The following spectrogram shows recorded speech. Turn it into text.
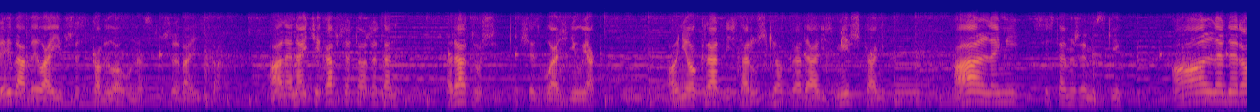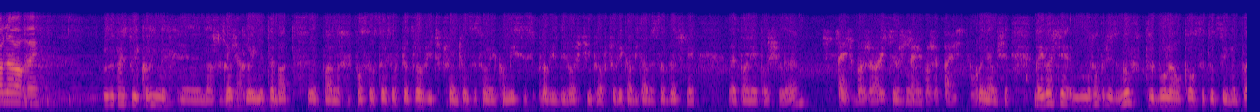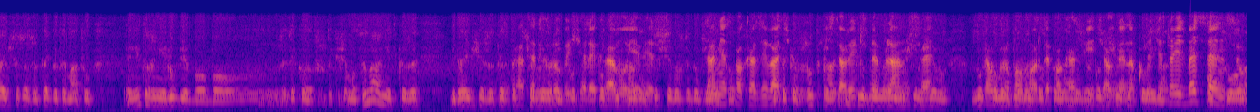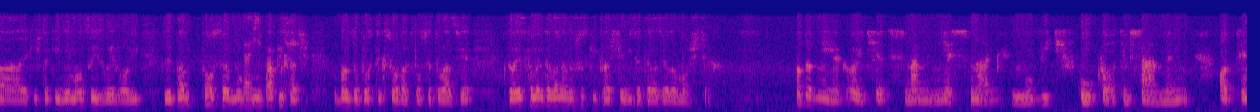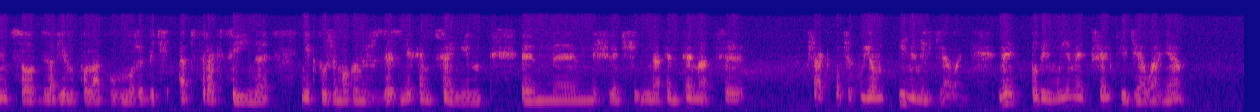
ryba była i wszystko było u nas, proszę Państwa. Ale najciekawsze to, że ten ratusz jak się zbłaźnił, jak oni okradli, staruszki okradali z mieszkań. Ale mi system rzymski, ale Neronowy. Drodzy Państwo, i kolejny e, nasz gość, kolejny temat. Pan poseł Stanisław Piotrowicz, przewodniczący Sejmowej Komisji Sprawiedliwości i Praw Człowieka. Witamy serdecznie, e, Panie Pośle. Szczęść Boże Ojcu, Szczęść Boże. szczęść Boże Państwu. Kłaniam się. No i właśnie, można powiedzieć, znów Trybunał Konstytucyjny. Powiem szczerze, że tego tematu nie to, że nie lubię, bo, bo że jako jakoś emocjonalnie, tylko że wydaje mi się, że to jest tak Facet ciągle gruby pod- się reklamuje, wiesz. Zamiast pokazywać historyczne plansze, tą grubą komentować mordę pokazuje ciągle. No przecież to jest bez sensu. jakiejś takiej niemocy i złej woli. Gdyby pan poseł mógł, Daj mógł spokój. opisać w bardzo prostych słowach tą sytuację, która jest komentowana we wszystkich właśnie widzę teraz wiadomościach. Podobnie jak ojciec, mam niesmak mówić w kółko o tym samym, o tym, co dla wielu Polaków może być abstrakcyjne. Niektórzy mogą już ze zniechęceniem em, em, myśleć na ten temat, e, wszak oczekują innych działań. My podejmujemy wszelkie działania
